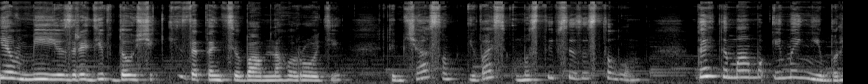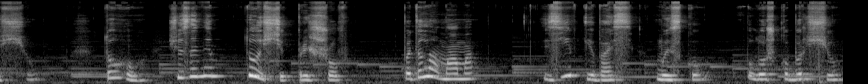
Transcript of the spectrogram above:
я вмію, зрадів дощик і затанцював на городі. Тим часом Івась умостився за столом. Дайте, мамо, і мені борщу. Того, що за ним дощик прийшов. Подала мама. З'їв Івась миску, ложку борщу.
